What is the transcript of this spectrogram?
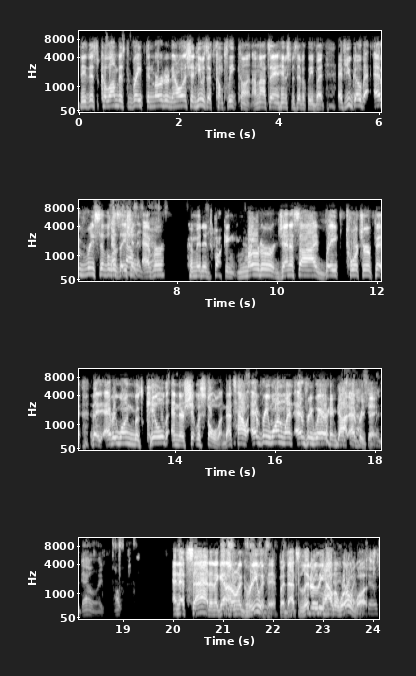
the, this Columbus raped and murdered and all this shit. He was a complete cunt. I'm not saying him specifically, but if you go back, every civilization ever down. Committed fucking murder, genocide, rape, torture. They, everyone was killed and their shit was stolen. That's how everyone went everywhere and got everything. Down. Like, I'll- And that's sad. And again, I don't agree with it, but that's literally how the world was.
